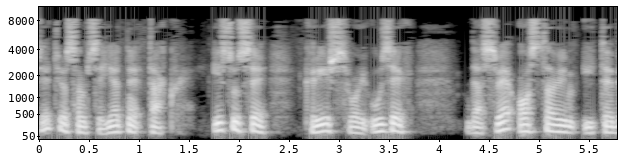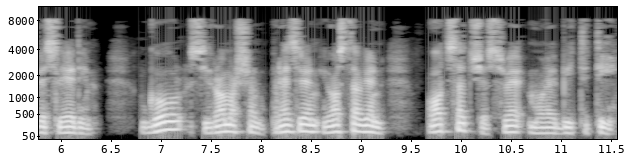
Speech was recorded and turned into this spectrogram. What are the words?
Sjetio sam se jedne takve. Isuse, križ svoj uzeh, da sve ostavim i tebe slijedim. Gol, siromašan, prezren i ostavljen, odsad će sve moje biti ti.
